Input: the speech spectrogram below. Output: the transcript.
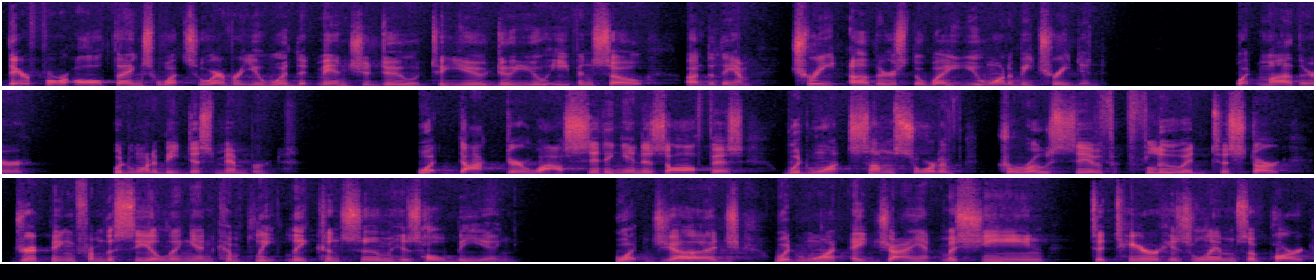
Therefore, all things whatsoever you would that men should do to you, do you even so unto them. Treat others the way you want to be treated. What mother would want to be dismembered? What doctor, while sitting in his office, would want some sort of corrosive fluid to start dripping from the ceiling and completely consume his whole being? What judge would want a giant machine to tear his limbs apart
